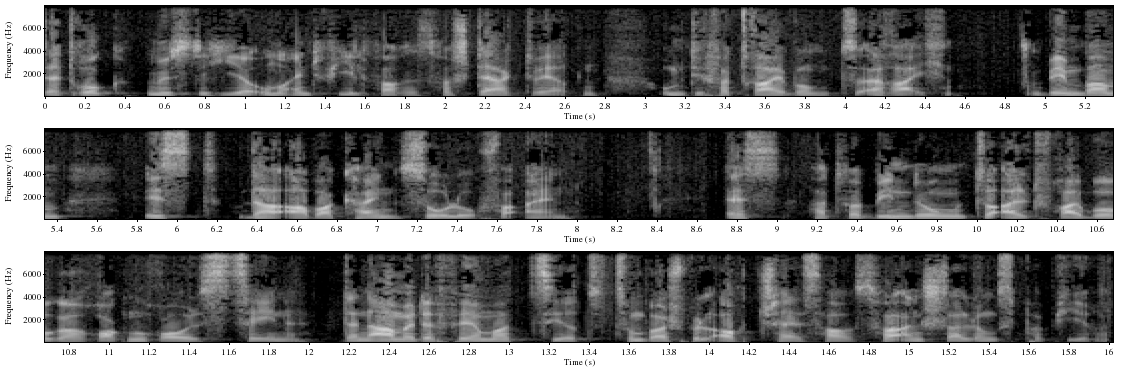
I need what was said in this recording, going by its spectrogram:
Der Druck müsste hier um ein Vielfaches verstärkt werden, um die Vertreibung zu erreichen. Bimbam ist da aber kein Soloverein. Es hat Verbindungen zur Altfreiburger Rock'n'Roll-Szene. Der Name der Firma ziert zum Beispiel auch Jazzhaus Veranstaltungspapiere.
